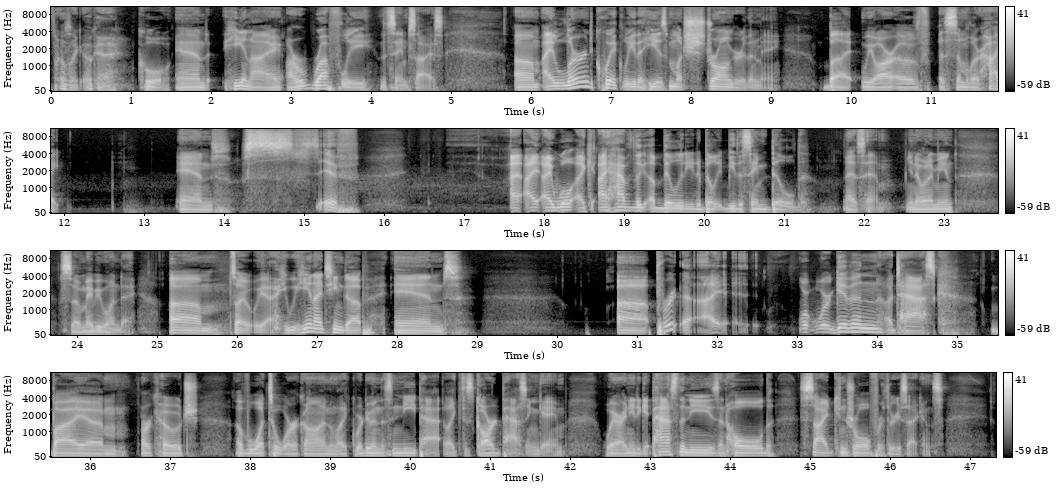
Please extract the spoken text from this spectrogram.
I was like, okay, cool. And he and I are roughly the same size. Um, I learned quickly that he is much stronger than me, but we are of a similar height. And if I, I, I will, I, I have the ability to build, be the same build as him. You know what I mean? So maybe one day. Um, so yeah, he, he and I teamed up and uh, I we're, we're given a task by um, our coach of what to work on. Like we're doing this knee pat, like this guard passing game, where I need to get past the knees and hold side control for three seconds.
